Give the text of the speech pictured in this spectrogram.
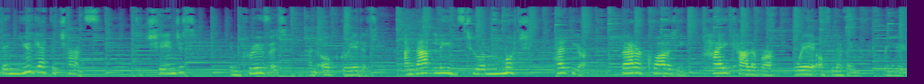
then you get the chance to change it, improve it and upgrade it. And that leads to a much healthier, better quality, high caliber way of living for you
